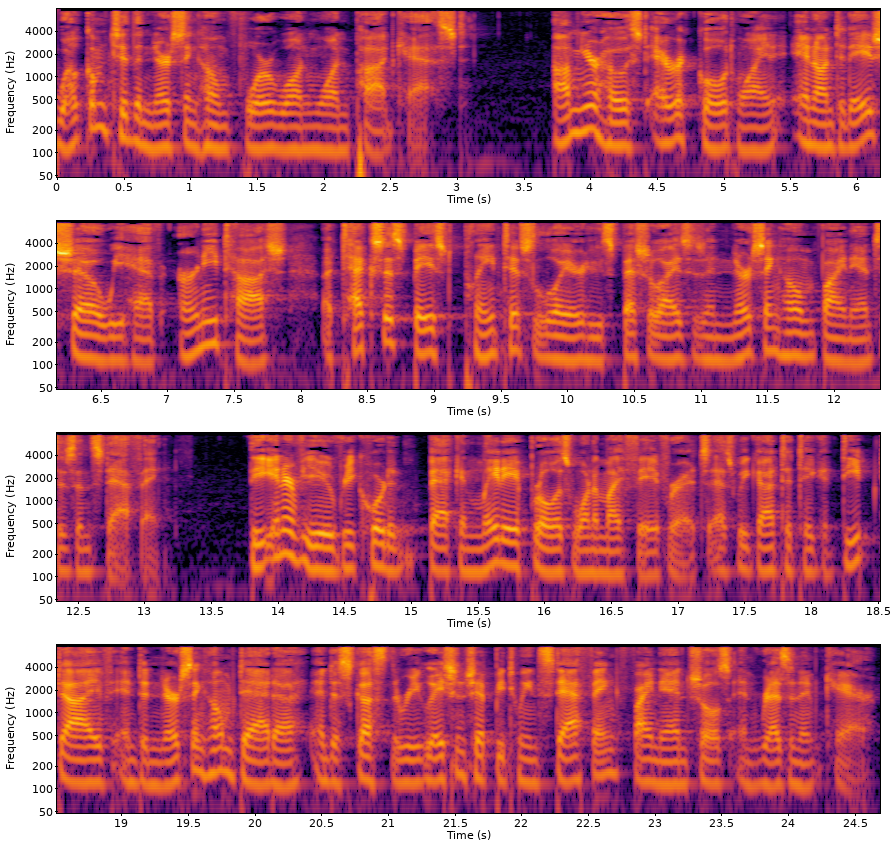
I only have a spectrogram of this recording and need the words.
Welcome to the Nursing Home 411 podcast. I'm your host, Eric Goldwein, and on today's show, we have Ernie Tosh, a Texas based plaintiff's lawyer who specializes in nursing home finances and staffing. The interview, recorded back in late April, is one of my favorites, as we got to take a deep dive into nursing home data and discuss the relationship between staffing, financials, and resident care.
